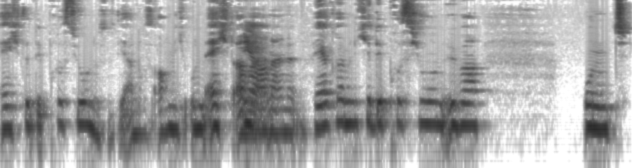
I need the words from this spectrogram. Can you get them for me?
echte Depression. Das ist die andere ist auch nicht unecht, aber ja. in eine herkömmliche Depression über. Und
